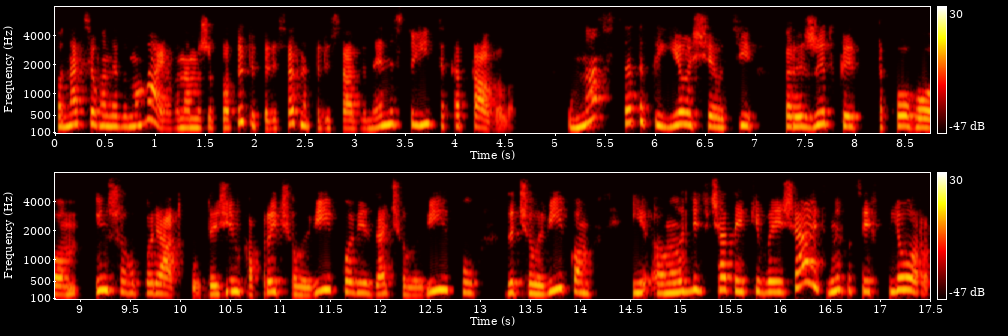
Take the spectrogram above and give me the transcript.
вона цього не вимагає. Вона може платити 50 на 50, для неї не стоїть таке правило. У нас все-таки є ще оці пережитки такого іншого порядку, де жінка при чоловікові, за чоловіку, за чоловіком. І е, молоді дівчата, які виїжджають, в них оцей фльор е,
